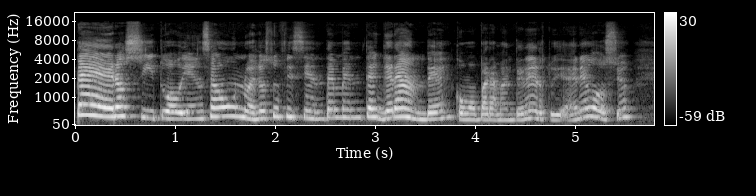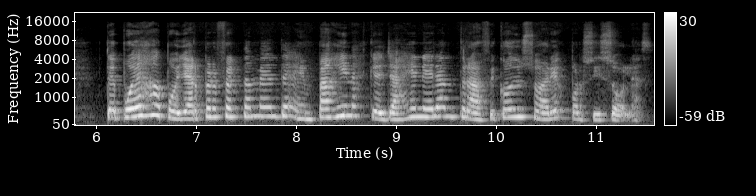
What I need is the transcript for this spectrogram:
Pero si tu audiencia aún no es lo suficientemente grande como para mantener tu idea de negocio, te puedes apoyar perfectamente en páginas que ya generan tráfico de usuarios por sí solas,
